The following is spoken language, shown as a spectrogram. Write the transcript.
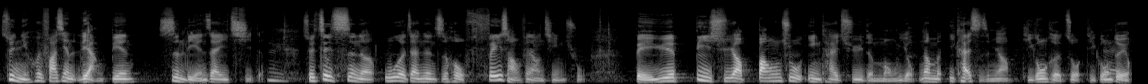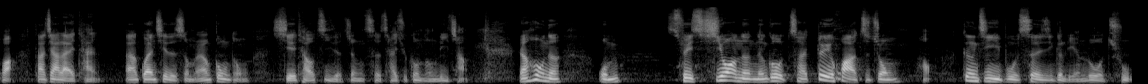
所以你会发现两边是连在一起的。嗯所以这次呢，乌俄战争之后非常非常清楚，北约必须要帮助印太区域的盟友。那么一开始怎么样？提供合作，提供对话，大家来谈。大家关切的什么？然后共同协调自己的政策，采取共同立场。然后呢，我们所以希望呢，能够在对话之中，好更进一步设计一个联络处。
